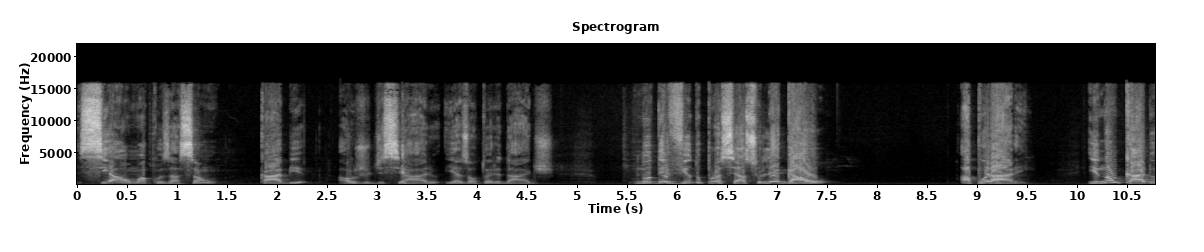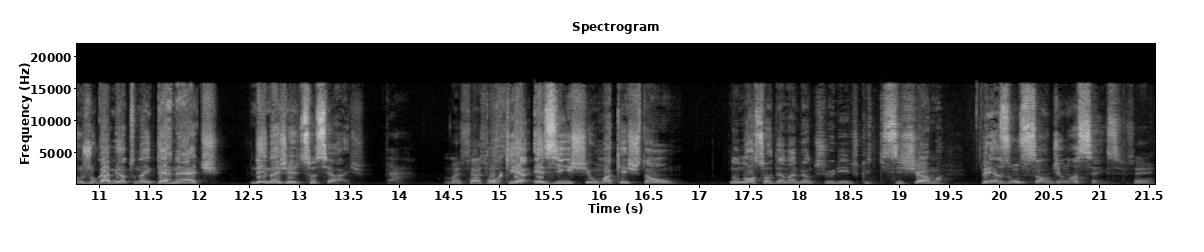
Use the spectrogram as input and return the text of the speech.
se há uma acusação, cabe ao judiciário e às autoridades, no devido processo legal, apurarem. E não cabe um julgamento na internet nem nas redes sociais. Tá. Mas você acha Porque que... existe uma questão no nosso ordenamento jurídico que se chama presunção de inocência. Sim.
